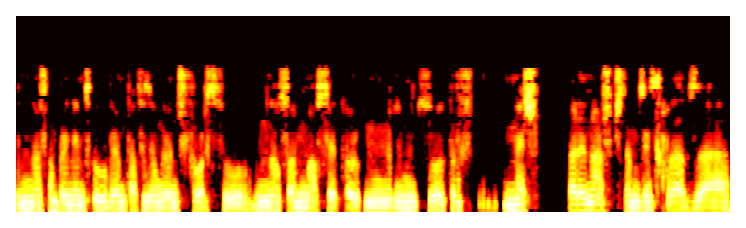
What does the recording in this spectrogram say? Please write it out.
Nós compreendemos que o Governo está a fazer um grande esforço, não só no nosso setor, como em muitos outros, mas para nós que estamos encerrados há,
